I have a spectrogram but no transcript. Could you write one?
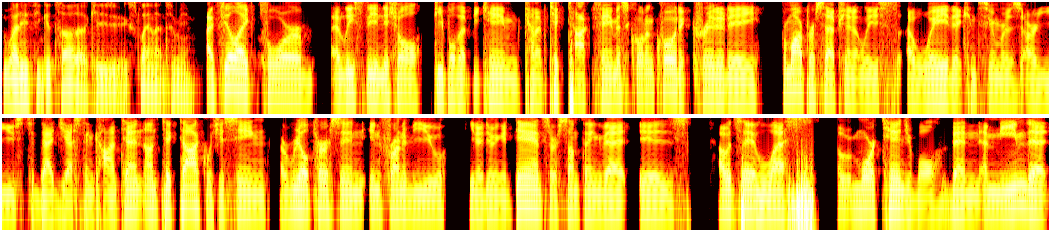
Why do you think it's harder? Can you explain that to me? I feel like for at least the initial people that became kind of TikTok famous, quote unquote, it created a from our perception at least, a way that consumers are used to digesting content on TikTok, which is seeing a real person in front of you, you know, doing a dance or something that is, I would say, less or more tangible than a meme that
